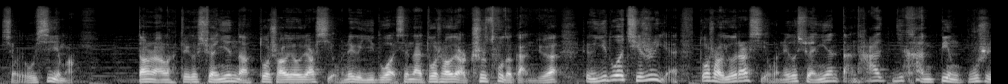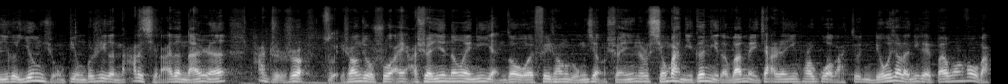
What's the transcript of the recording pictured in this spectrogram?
小游戏嘛。当然了，这个炫音呢，多少有点喜欢这个伊多，现在多少有点吃醋的感觉。这个伊多其实也多少有点喜欢这个炫音，但他一看并不是一个英雄，并不是一个拿得起来的男人，他只是嘴上就说：“哎呀，炫音能为你演奏，我也非常荣幸。”炫音就说：“行吧，你跟你的完美家人一块过吧，就你留下了，你给白皇后吧，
